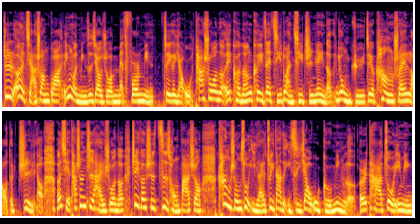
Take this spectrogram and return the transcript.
就是二甲双胍，英文名字叫做 Metformin 这个药物。他说呢，诶，可能可以在极短期之内呢，用于这个抗衰老的治疗，而且他甚至还说呢，这个是自从发生抗生素以来最大的一次药物革命了。而他作为一名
